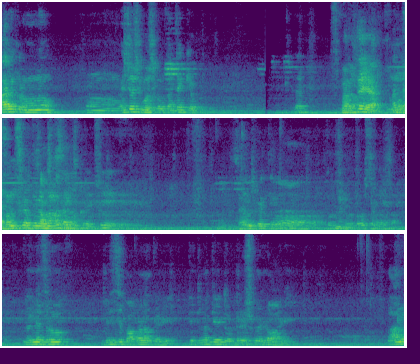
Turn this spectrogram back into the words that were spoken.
ಕಾರ್ಯಕ್ರಮವನ್ನು ಯಶಸ್ವಿಗೊಳಿಸ್ಬೇಕಂತ ಕೇಳ್ಬೋದು ಸ್ಪರ್ಧೆಯ. ಸಂಸ್ಕೃತಿ ಸಂಸ್ಕೃತಿ ಸಂಸ್ಕೃತಿನ ನನ್ನ ಹೆಸರು ಬಿ ಸಿ ಪಾಪಣ್ಣ ಅಂತೇಳಿ. ತಿತ್ಮತಿ ದೊಡ್ಡರೇಶ್ವರರು ಆಡಿ. ನಾನು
